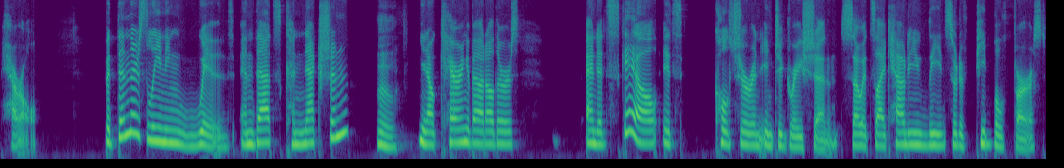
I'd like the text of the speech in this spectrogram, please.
peril. But then there's leaning with, and that's connection, mm. you know, caring about others. And at scale, it's culture and integration. So it's like, how do you lead sort of people first?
